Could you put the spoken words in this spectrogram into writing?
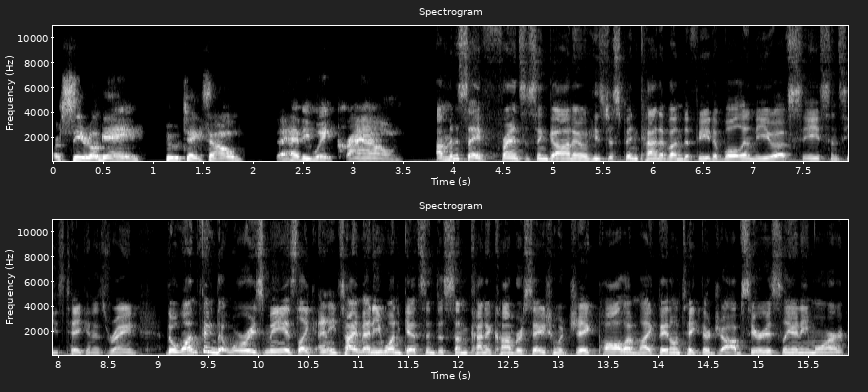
or Ciryl Gane, who takes home the heavyweight crown? I'm gonna say Francis Ngannou. He's just been kind of undefeatable in the UFC since he's taken his reign. The one thing that worries me is like anytime anyone gets into some kind of conversation with Jake Paul, I'm like they don't take their job seriously anymore.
